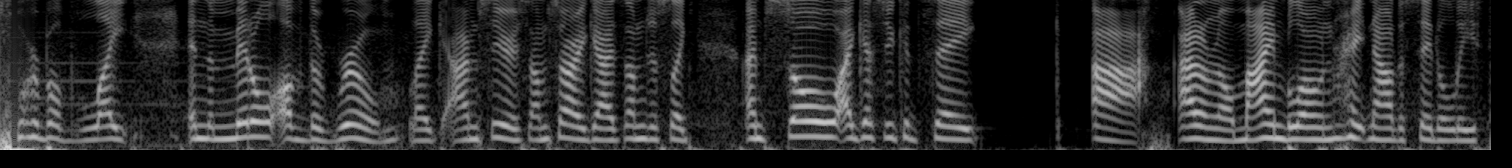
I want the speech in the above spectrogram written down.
orb of light in the middle of the room. Like, I'm serious. I'm sorry, guys. I'm just like, I'm so, I guess you could say, ah, I don't know, mind blown right now to say the least.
